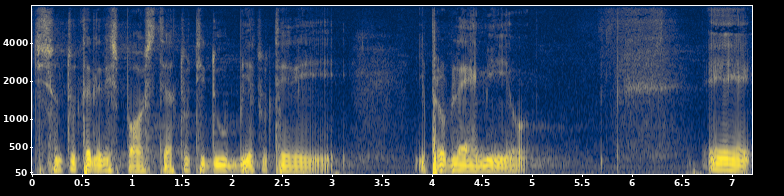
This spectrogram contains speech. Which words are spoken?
ci sono tutte le risposte a tutti i dubbi, a tutti i, i problemi. E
